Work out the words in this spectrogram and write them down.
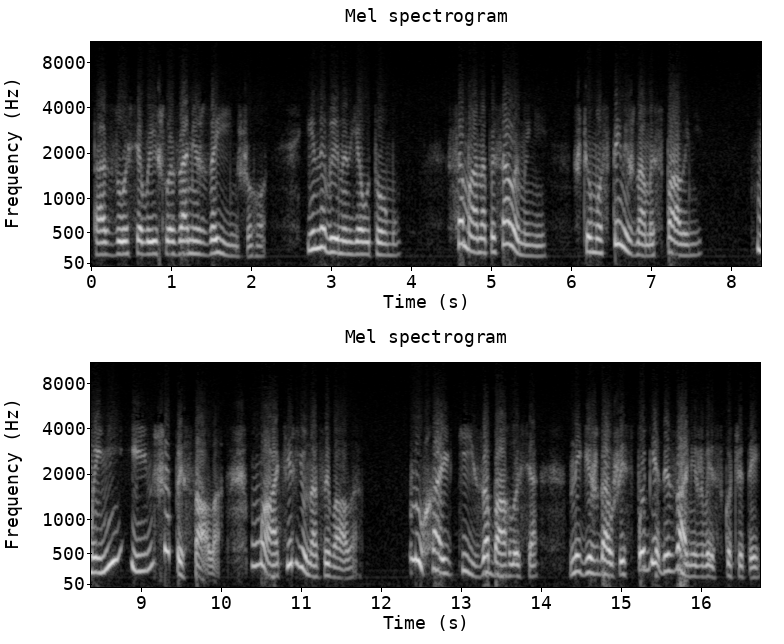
Та Зося вийшла заміж за іншого, і не винен я у тому. Сама написала мені, що мости між нами спалені. Мені інше писала, матір'ю називала. Ну, хай тій забаглося, не діждавшись побєди, заміж вискочити,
